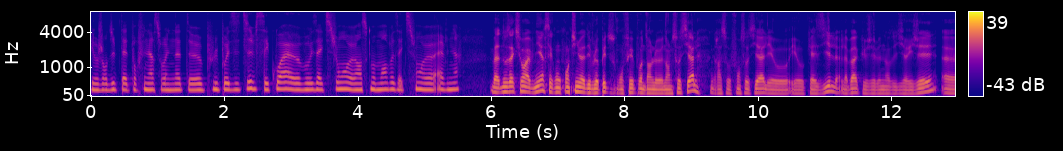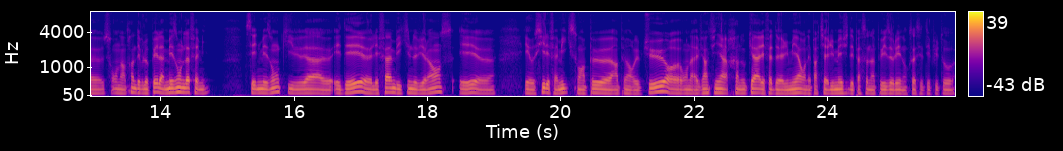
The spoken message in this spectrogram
Et aujourd'hui, peut-être pour finir sur une note euh, plus positive, c'est quoi euh, vos actions euh, en ce moment, vos actions à venir? Bah, nos actions à venir, c'est qu'on continue à développer tout ce qu'on fait dans le, dans le social, grâce au Fonds social et au, et au CASIL, là-bas que j'ai l'honneur de diriger. on est en train de développer la maison de la famille. C'est une maison qui va aider les femmes victimes de violences et, et aussi les familles qui sont un peu, un peu en rupture. On a, vient de finir Hanouka, les fêtes de la lumière, on est parti allumer chez des personnes un peu isolées, donc ça c'était plutôt,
